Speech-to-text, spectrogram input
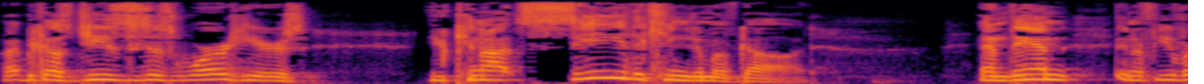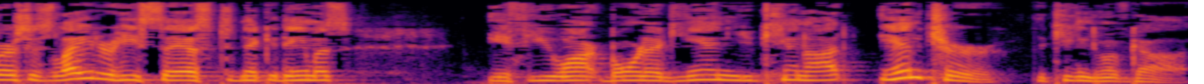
Right? Because Jesus' word here is, you cannot see the kingdom of God. And then in a few verses later, he says to Nicodemus, if you aren't born again, you cannot enter the kingdom of God.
